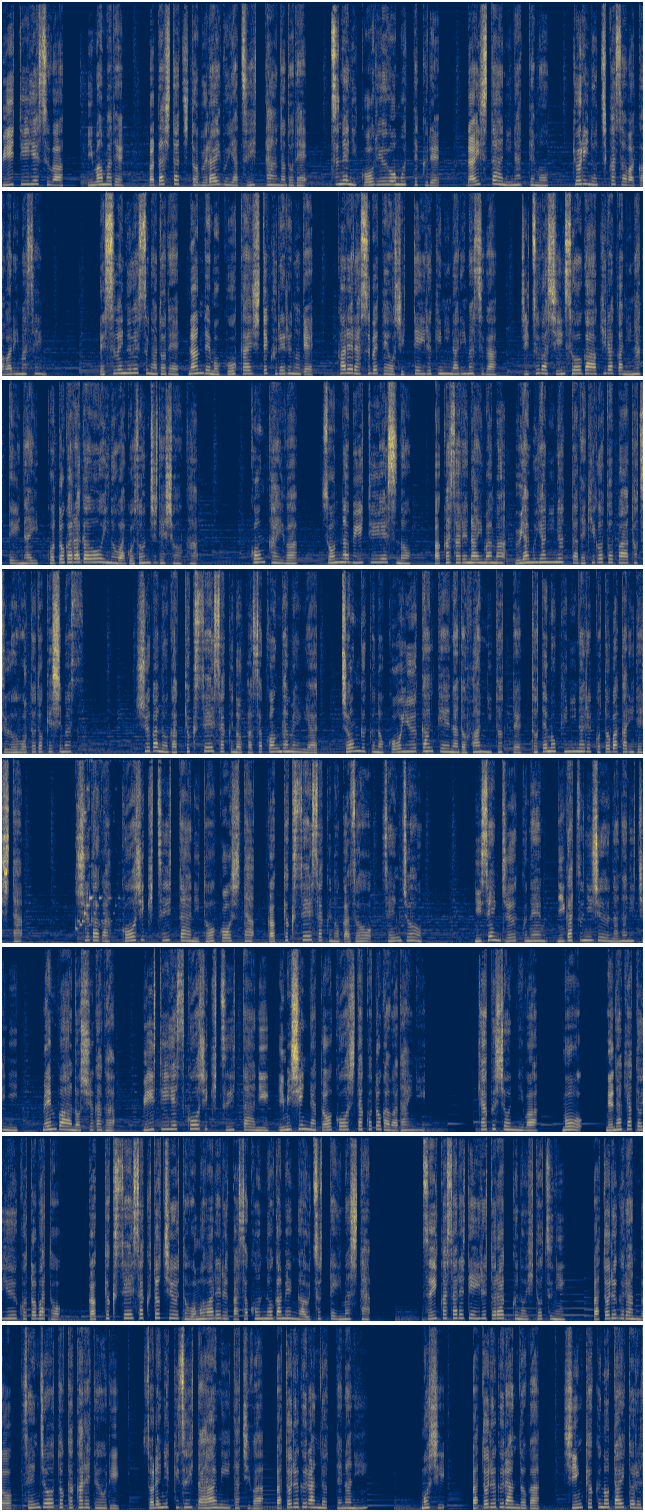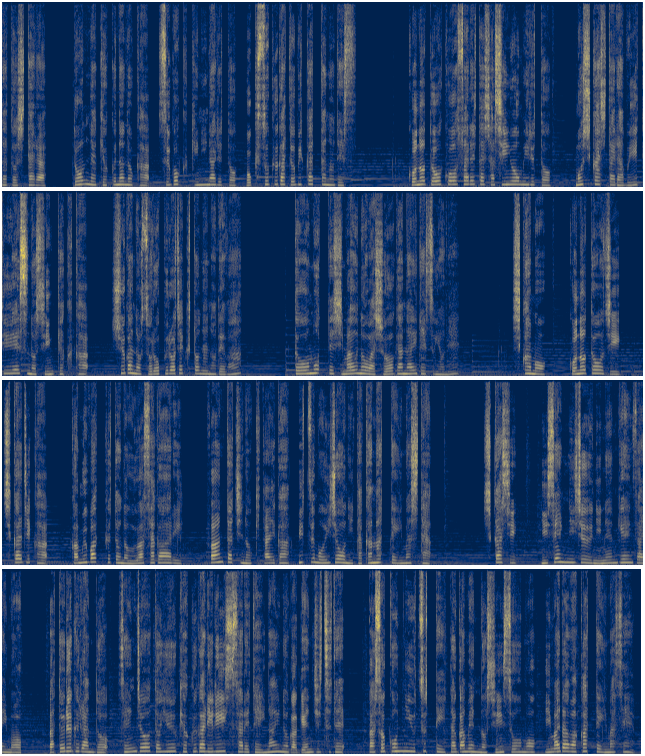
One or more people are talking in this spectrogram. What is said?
BTS は今まで私たちとブライブや Twitter などで常に交流を持ってくれ、大スターになっても距離の近さは変わりません。SNS などで何でも公開してくれるので、彼ら全てを知っている気になりますが、実は真相が明らかになっていない事柄が多いのはご存知でしょうか。今回は、そんな BTS の明かされないままうやむやになった出来事パート2をお届けします。シュガの楽曲制作のパソコン画面やチョングクの交友関係などファンにとってとても気になることばかりでした。シュガが公式 Twitter に投稿した楽曲制作の画像、戦場。2019年2月27日にメンバーのシュガが BTS 公式 Twitter に意味深な投稿したことが話題に。キャプションには、もう寝なきゃという言葉と楽曲制作途中と思われるパソコンの画面が映っていました。追加されているトラックの一つに、バトルグランド戦場と書かれており、それに気づいたアーミーたちは、バトルグランドって何？もし、バトルグランドが新曲のタイトルだとしたら、どんな曲なのかすごく気になると憶測が飛び交ったのです。この投稿された写真を見ると、もしかしたら BTS の新曲か、シュガのソロプロジェクトなのでは？と思ってしまうのはしょうがないですよね。しかも、この当時、近々カムバックとの噂があり、ファンたちの期待がいつも以上に高まっていました。しかし、2022年現在も、バトルグランド戦場という曲がリリースされていないのが現実で、パソコンに映っていた画面の真相も未だ分かっていません。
